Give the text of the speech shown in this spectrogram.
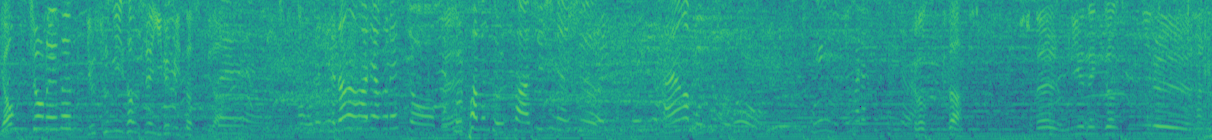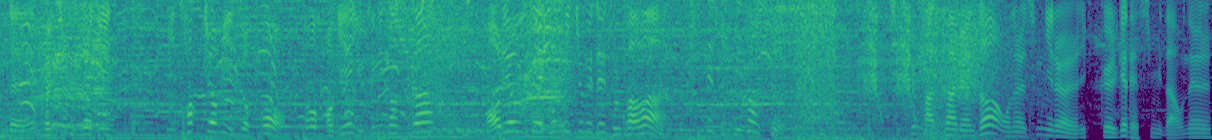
역전에는 유승희 선수의 이름이 있었습니다. 네. 어, 오늘 대단한 활약을 했죠. 뭐 네. 돌파면 돌파, 슛이면 슛. 다양한 모습으로 공격력이 활약했습니다. 그렇습니다. 오늘 우리은행전 승리를 하는데 결정적인 이 석점이 있었고 또 거기에 유승희 선수가 어려울 때 골밑 쪽에서의 돌파와 그 상대 수비 선수 집중 마크하면서 오늘 승리를 이끌게 됐습니다. 오늘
